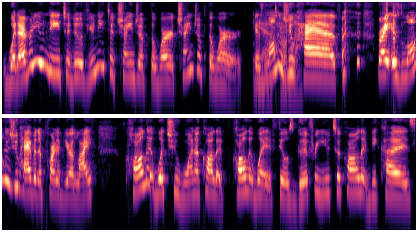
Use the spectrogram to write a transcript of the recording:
whatever you need to do, if you need to change up the word, change up the word. As yeah, long totally. as you have, right? As long as you have it a part of your life, call it what you want to call it, call it what it feels good for you to call it, because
